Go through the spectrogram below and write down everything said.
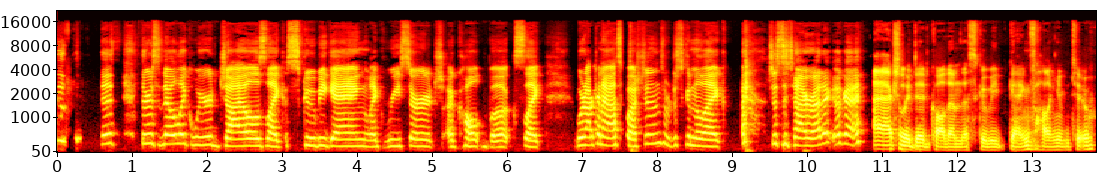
is this there's no like weird giles like scooby gang like research occult books like we're not gonna ask questions we're just gonna like just a diuretic okay I actually did call them the Scooby Gang Volume Two.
